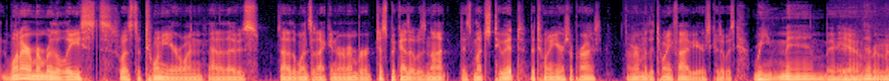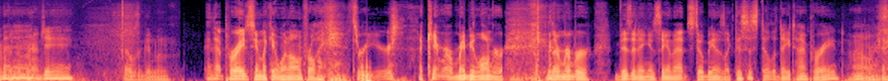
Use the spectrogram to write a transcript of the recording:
one I remember the least was the 20 year one out of those, out of the ones that I can remember, just because it was not as much to it. The 20 year surprise. I remember mm-hmm. the 25 years because it was remember Yeah, the Remember the magic. Magic. That was a good one. And that parade seemed like it went on for like three years. I can't remember, maybe longer, because I remember visiting and seeing that still being as like this is still a daytime parade. Oh, okay.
